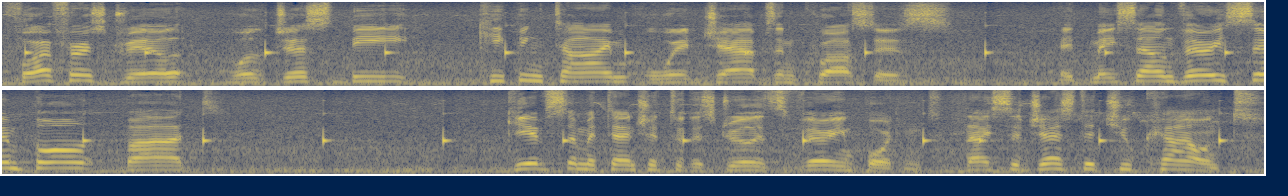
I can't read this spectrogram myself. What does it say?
For our first drill, we'll just be keeping time with jabs and crosses. It may sound very simple, but give some attention to this drill, it's very important. And I suggest that you count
